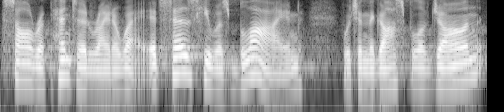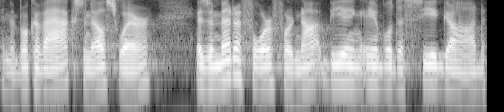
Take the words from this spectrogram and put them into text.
Saul repented right away. It says he was blind, which in the Gospel of John, in the book of Acts, and elsewhere, is a metaphor for not being able to see God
